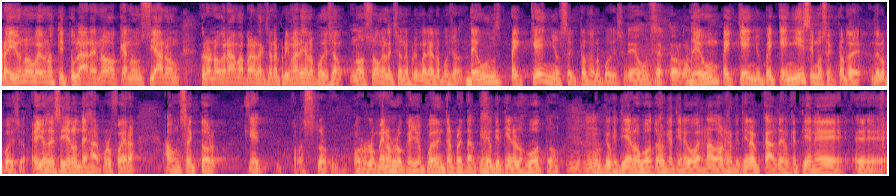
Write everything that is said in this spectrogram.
Por ahí uno ve unos titulares, ¿no?, que anunciaron cronograma para las elecciones primarias de la oposición. No son elecciones primarias de la oposición, de un pequeño sector de la oposición. De un sector, correcto. De un pequeño, pequeñísimo sector de, la oposición. Ellos decidieron dejar por fuera a un sector que, pues, por lo menos lo que yo puedo interpretar que es el que tiene los votos, porque el que tiene los votos es el que tiene gobernadores, el que tiene alcaldes, el que tiene eh,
